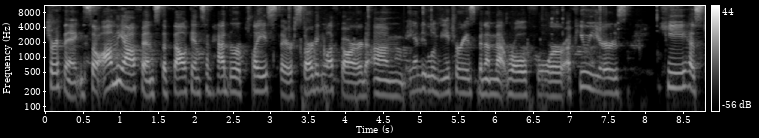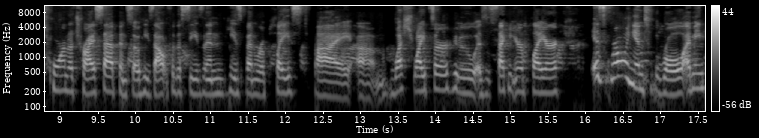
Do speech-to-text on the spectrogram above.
Sure thing. So on the offense, the Falcons have had to replace their starting left guard. Um, Andy Levitre has been in that role for a few years he has torn a tricep and so he's out for the season. He's been replaced by um, Wes Schweitzer, who is a second year player, is growing into the role. I mean,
